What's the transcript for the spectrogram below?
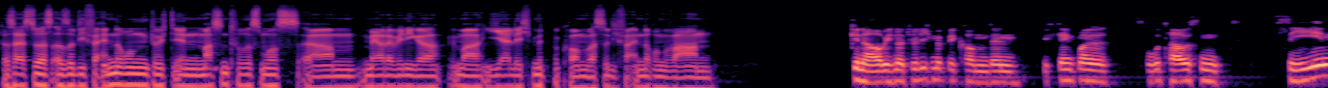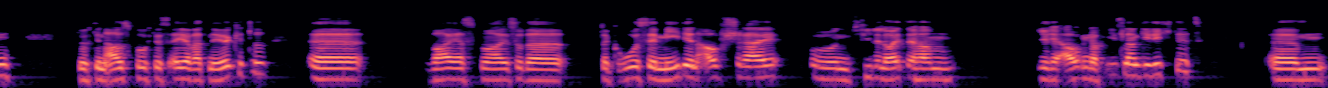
Das heißt, du hast also die Veränderungen durch den Massentourismus ähm, mehr oder weniger immer jährlich mitbekommen, was so die Veränderungen waren. Genau, habe ich natürlich mitbekommen, denn ich denke mal 2010 durch den Ausbruch des Eyjafjallajökull äh, war erstmal so der, der große Medienaufschrei und viele Leute haben ihre Augen nach Island gerichtet. Ähm,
